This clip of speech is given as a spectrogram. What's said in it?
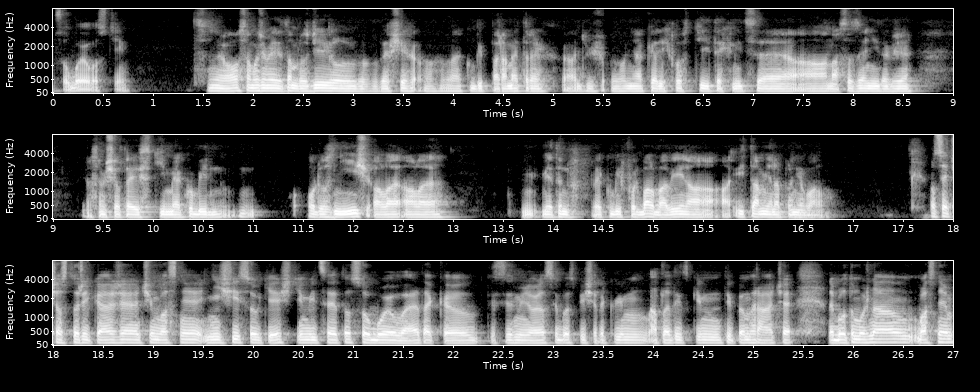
soubojovosti? Jo, samozřejmě je tam rozdíl ve všech eh, jakoby, parametrech, ať už o nějaké rychlosti, technice a nasazení, takže já jsem šel tady s tím jakoby o dost níž, ale, ale mě ten jakoby, fotbal baví a, a i tam mě naplňoval. No se často říká, že čím vlastně nižší soutěž, tím více je to soubojové, tak eh, ty jsi zmiňoval, že jsi byl spíše takovým atletickým typem hráče. Nebylo to možná vlastně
